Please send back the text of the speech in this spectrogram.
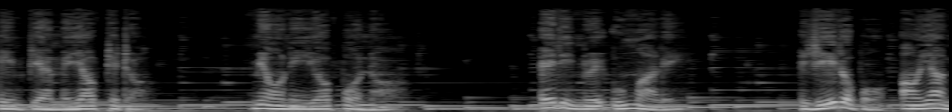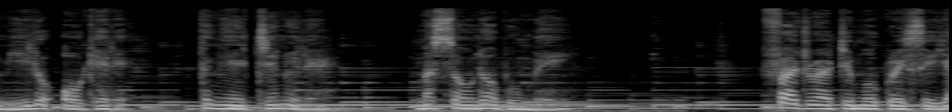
အိမ်ပြန်မရောက်ဖြစ်တော့မျောနေရောပေါ့နော်အဲ့ဒီຫນွေဦးမှာလေအရေးတော်ပုံအောင်ရမည်လို့អော်ခဲ့တဲ့တငယ်ချင်းတွေလည်းမစုံတော့ဘူးမေ Federal Democracy ရ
